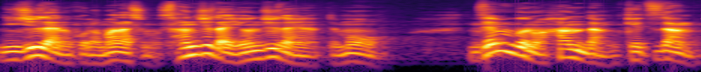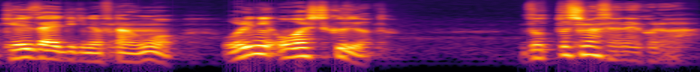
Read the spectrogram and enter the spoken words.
20代の頃はまだしも30代40代になっても全部の判断決断経済的な負担を俺に負わしてくるよと。ゾッとしますよねこれは。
